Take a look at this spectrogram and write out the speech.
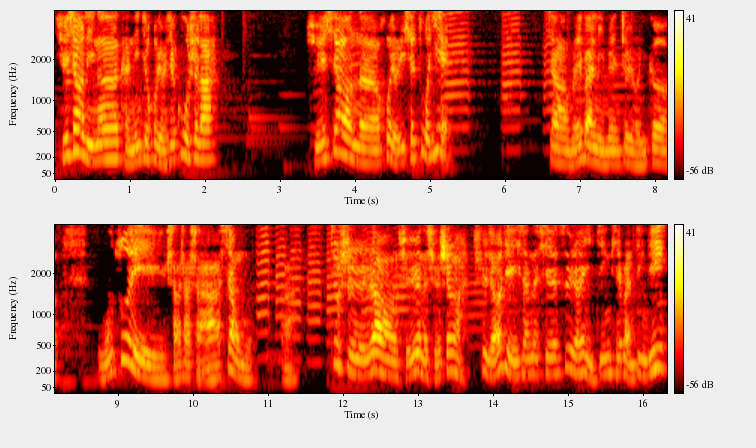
学校里呢，肯定就会有些故事啦。学校呢会有一些作业，像美版里面就有一个无罪啥啥啥项目啊，就是让学院的学生啊去了解一下那些虽然已经铁板钉钉，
